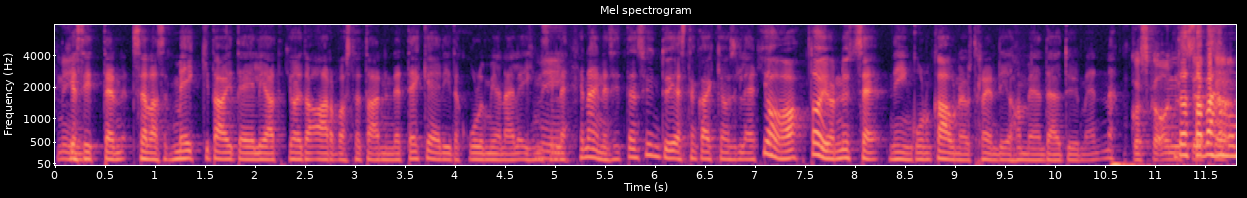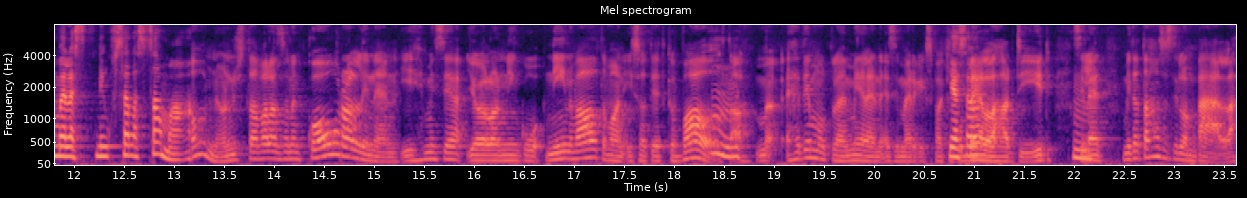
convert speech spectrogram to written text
Niin. ja sitten sellaiset meikkitaiteilijat, joita arvostetaan, niin ne tekee niitä kulmia näille ihmisille, Niin. ja näin ne sitten syntyy, ja sitten kaikki on silleen, joo, toi on nyt se niin kuin kauneustrendi, johon meidän täytyy mennä. Koska on Tuossa on vähän mun mielestä niin kuin sellaista samaa. On, ne on just tavallaan sellainen kourallinen ihmisiä, joilla on niinku niin valtavan iso, tiedätkö, valta. Mm. Mä, heti mulle tulee mieleen esimerkiksi vaikka on- Bella Hadid, mm. silleen, mitä tahansa silloin päällä,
